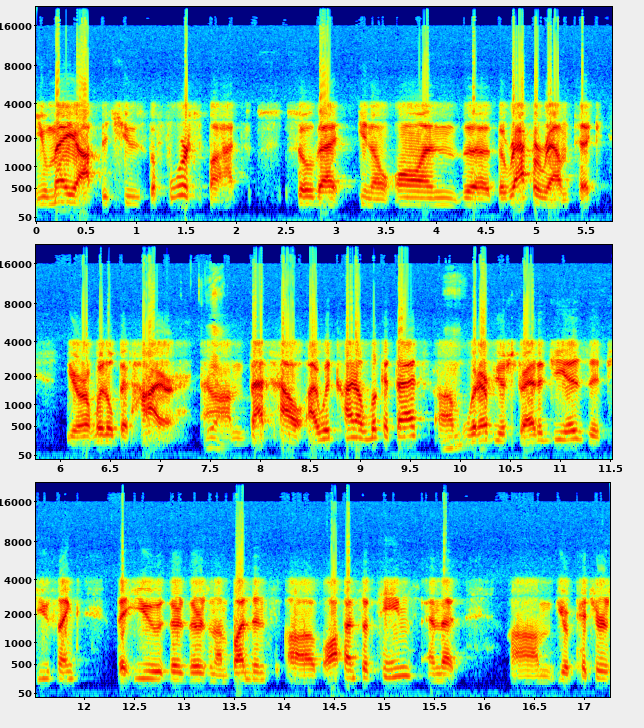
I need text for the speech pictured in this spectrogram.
you may opt to choose the four spot so that you know on the the wraparound pick you're a little bit higher. Yeah. Um, that's how I would kind of look at that. Um, mm-hmm. Whatever your strategy is, if you think that you there, there's an abundance of offensive teams and that um, your pitchers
